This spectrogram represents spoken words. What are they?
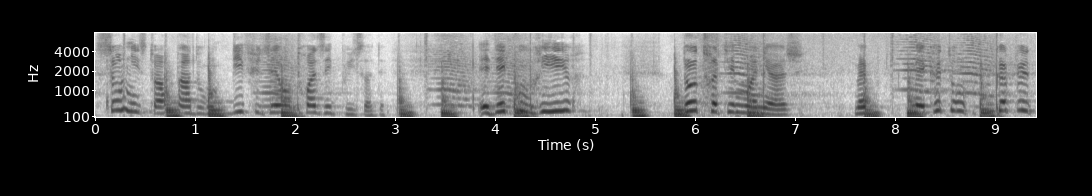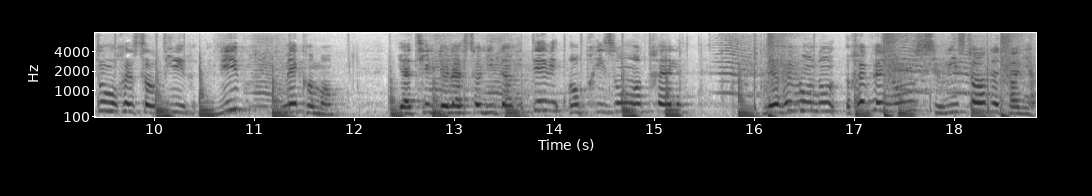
son histoire, pardon, diffusée en trois épisodes, et découvrir d'autres témoignages. Mais, mais que, t'on- que peut-on ressentir Vivre, mais comment? Y a-t-il de la solidarité en prison entre elles? Mais revenons sur l'histoire de Tania.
